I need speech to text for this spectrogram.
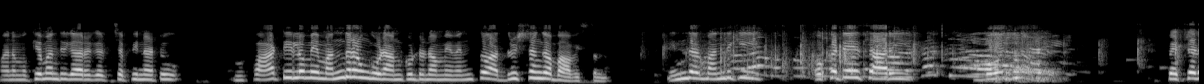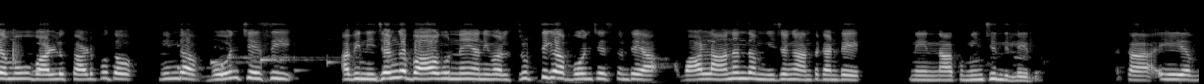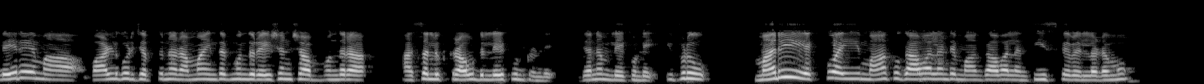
మన ముఖ్యమంత్రి గారు చెప్పినట్టు పార్టీలో మేమందరం కూడా అనుకుంటున్నాం మేము ఎంతో అదృష్టంగా భావిస్తున్నాం. ఇందరు మందికి ఒకటేసారి భోజనం పెట్టడము వాళ్ళు కడుపుతో నిండా భోంచేసి అవి నిజంగా బాగున్నాయి అని వాళ్ళు తృప్తిగా భోంచేస్తుంటే వాళ్ళ ఆనందం నిజంగా అంతకంటే నేను నాకు మించింది లేదు. కా- వేరే మా వాళ్ళు కూడా చెప్తున్నారు అమ్మ ఇంతకు ముందు రేషన్ షాప్ ముందర అసలు క్రౌడ్ లేకుంటుండే జనం లేకుండే. ఇప్పుడు మరీ ఎక్కువ అయ్యి మాకు కావాలంటే మాకు కావాలని తీసుకువెళ్ళడము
